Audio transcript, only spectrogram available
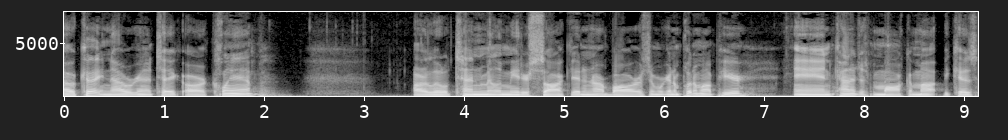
Okay, now we're going to take our clamp, our little 10 millimeter socket and our bars, and we're going to put them up here and kind of just mock them up because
